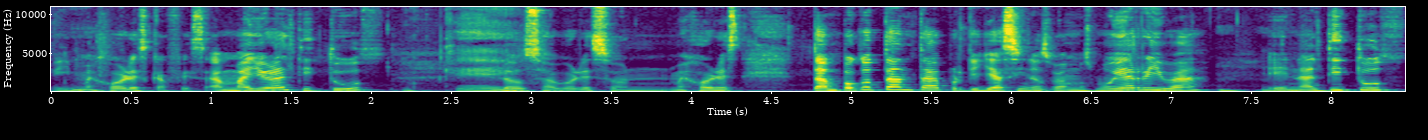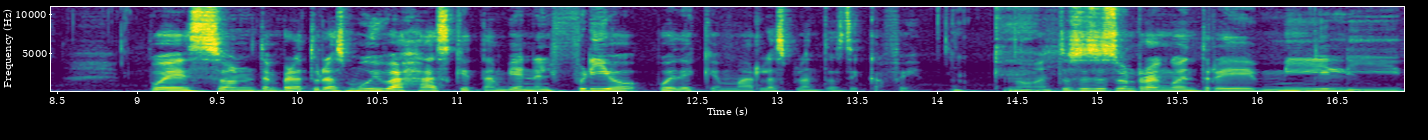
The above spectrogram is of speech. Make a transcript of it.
y mejores cafés. A mayor altitud, los sabores son mejores. Tampoco tanta, porque ya si nos vamos muy arriba, en altitud, pues son temperaturas muy bajas que también el frío puede quemar las plantas de café. Entonces es un rango entre 1000 y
